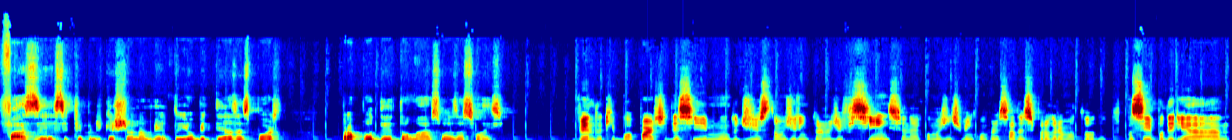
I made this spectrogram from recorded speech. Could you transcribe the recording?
fazer esse tipo de questionamento e obter as respostas para poder tomar as suas ações vendo que boa parte desse mundo de gestão gira em torno de eficiência, né, como a gente vem conversando nesse programa todo, você poderia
